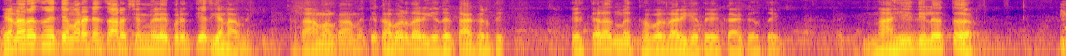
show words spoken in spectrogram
घेणारच नाही ते मराठ्यांचं आरक्षण मिळेपर्यंत तेच घेणार नाही. आता आम्हाला काय माहिती खबरदारी घेतं काय करते तेच त्यालाच माहीत खबरदारी घेतंय काय करतंय? नाही दिलं तर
